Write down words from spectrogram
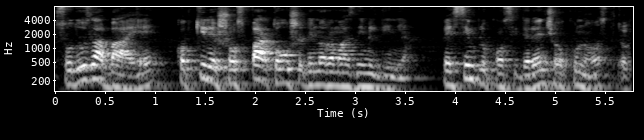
s-a dus la baie, copchile și-o spart o ușă de nu a rămas nimic din ea. Pe simplu considerent ce o cunosc, Ok.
